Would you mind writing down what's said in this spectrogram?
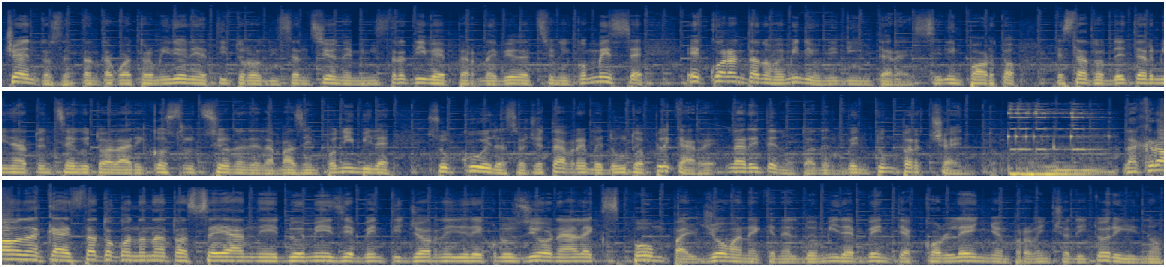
174 milioni a titolo di sanzioni amministrative per le violazioni commesse e 49 milioni di interessi. L'importo è stato determinato in seguito alla ricostruzione della base imponibile su cui la società avrebbe dovuto applicare la ritenuta del 21%. La cronaca è stato condannato a 6 anni e 2 mesi e 20 giorni di reclusione Alex Pompa, il giovane che nel 2020 a Collegno, in provincia di Torino,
